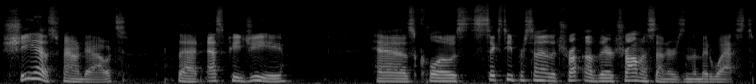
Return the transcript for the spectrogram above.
She has found out that SPG has closed 60% of the tra- of their trauma centers in the Midwest.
